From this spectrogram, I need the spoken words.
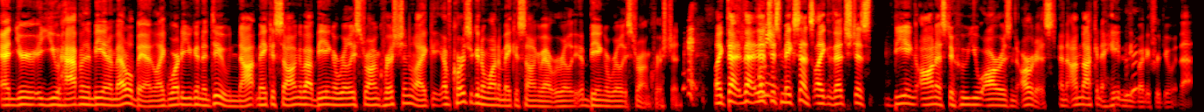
and you're you happen to be in a metal band, like, what are you going to do? Not make a song about being a really strong Christian? Like, of course you're going to want to make a song about really being a really strong Christian. Right. Like that, that, that I just mean- makes sense. Like that's just being honest to who you are as an artist, and I'm not going to hate Mhm. anybody for doing that.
